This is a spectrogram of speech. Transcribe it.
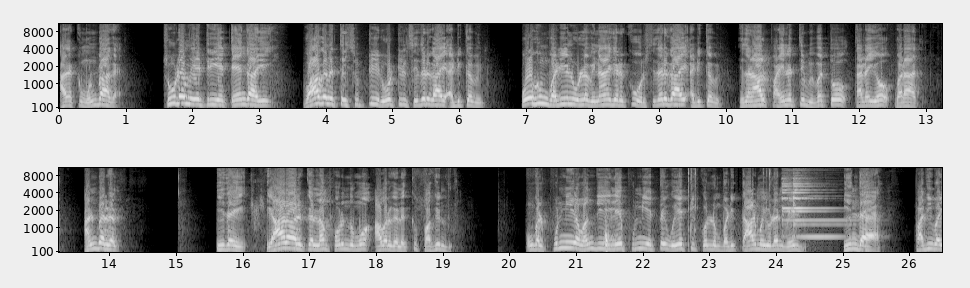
அதற்கு முன்பாக சூடம் ஏற்றிய தேங்காயை வாகனத்தை சுற்றி ரோட்டில் சிதறுகாய் அடிக்க வேண்டும். போகும் வழியில் உள்ள விநாயகருக்கு ஒரு சிதறுகாய் அடிக்க வேண்டும். இதனால் பயணத்தில் விபத்தோ தடையோ வராது. அன்பர்கள் இதை யாராருக்கெல்லாம் பொருந்துமோ அவர்களுக்கு பகிர்ந்து. உங்கள் புண்ணிய வங்கியிலே புண்ணியத்தை உயர்த்தி கொள்ளும்படி தாழ்மையுடன் வேண்டி இந்த பதிவை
